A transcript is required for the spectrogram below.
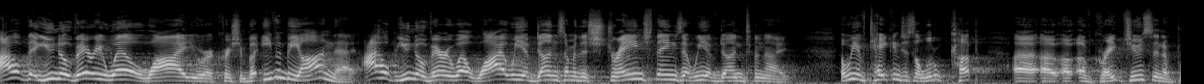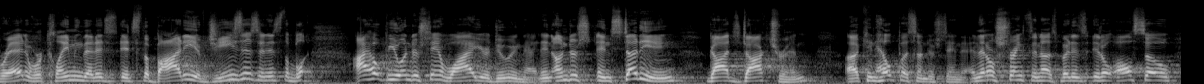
I hope that you know very well why you are a Christian. But even beyond that, I hope you know very well why we have done some of the strange things that we have done tonight. That we have taken just a little cup uh, of, of grape juice and of bread, and we're claiming that it's, it's the body of Jesus and it's the blood. I hope you understand why you're doing that. And, under, and studying God's doctrine uh, can help us understand that. And that'll strengthen us, but it'll also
